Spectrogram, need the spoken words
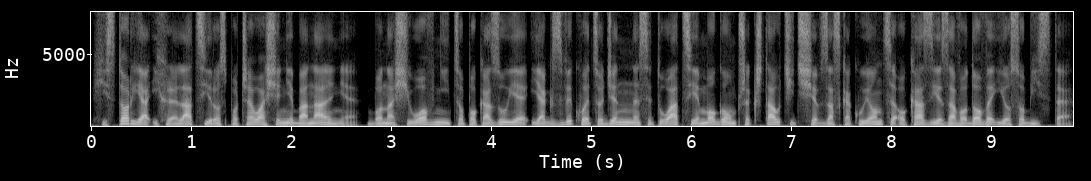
Historia ich relacji rozpoczęła się niebanalnie, bo na siłowni, co pokazuje, jak zwykłe codzienne sytuacje mogą przekształcić się w zaskakujące okazje zawodowe i osobiste.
